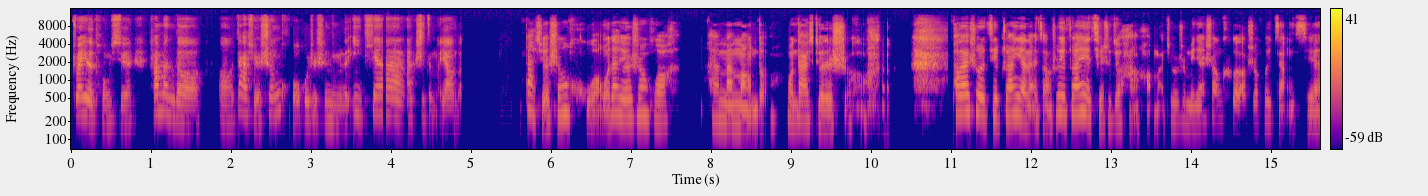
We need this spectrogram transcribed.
专业的同学，他们的。呃，大学生活或者是你们的一天啊，是怎么样的？大学生活，我大学生活还蛮忙的。我大学的时候，抛开设计专业来讲，设计专业其实就还好嘛，就是每天上课老师会讲一些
